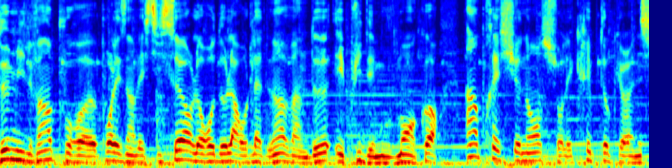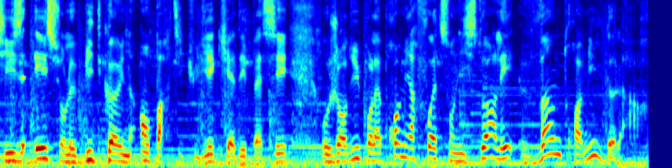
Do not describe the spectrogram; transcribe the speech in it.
2020 pour, pour les investisseurs. L'euro-dollar au-delà de 1,22 et puis des mouvements encore impressionnants sur les cryptocurrencies et sur le Bitcoin en particulier qui a dépassé aujourd'hui pour la première fois de son histoire les 23 000 dollars.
